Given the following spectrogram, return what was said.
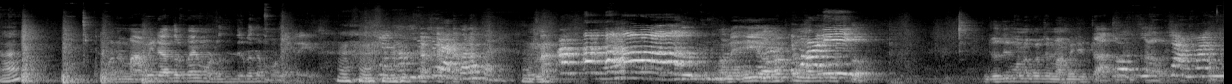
হ্যাঁ? মানে যত পায়ে মোটর দিদির কথা মনে হয়ে গেছে। না। মানে এই অভাবটা মনে করতো যদি মনে করছে মামির একটু আচরণ খারাপ হয়েছে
